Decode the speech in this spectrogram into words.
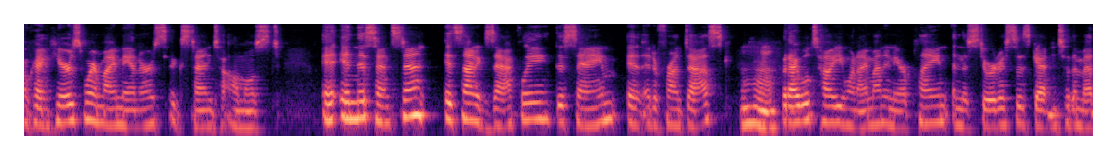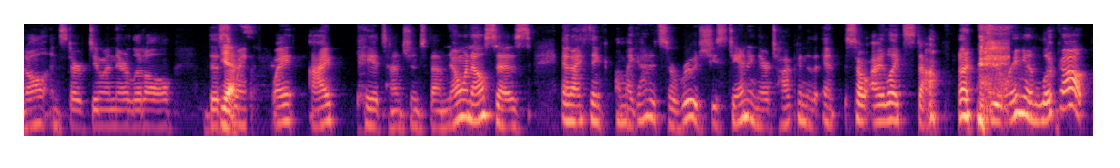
Okay, here's where my manners extend to almost in this instant, it's not exactly the same at, a front desk, mm-hmm. but I will tell you when I'm on an airplane and the stewardesses get into the middle and start doing their little this yes. way, way, I pay attention to them. No one else says. And I think, oh my God, it's so rude. She's standing there talking to the, and so I like stop what I'm doing and look up.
